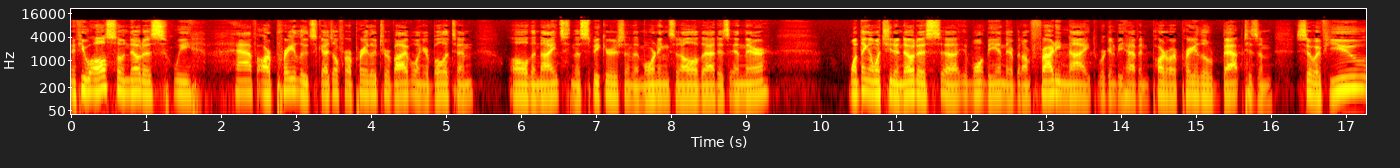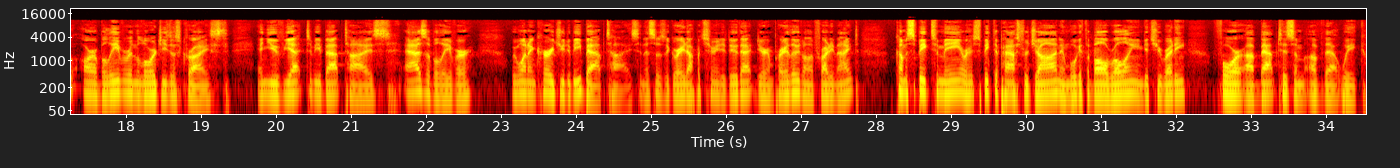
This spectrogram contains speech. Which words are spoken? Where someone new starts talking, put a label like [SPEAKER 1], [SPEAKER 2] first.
[SPEAKER 1] And if you also notice, we have our prelude schedule for our prelude to revival in your bulletin. All the nights and the speakers and the mornings and all of that is in there. One thing I want you to notice, uh, it won't be in there, but on Friday night, we're going to be having part of our prelude baptism. So if you are a believer in the Lord Jesus Christ and you've yet to be baptized as a believer, we want to encourage you to be baptized. And this is a great opportunity to do that during prelude on a Friday night. Come speak to me or speak to Pastor John, and we'll get the ball rolling and get you ready for uh, baptism of that week.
